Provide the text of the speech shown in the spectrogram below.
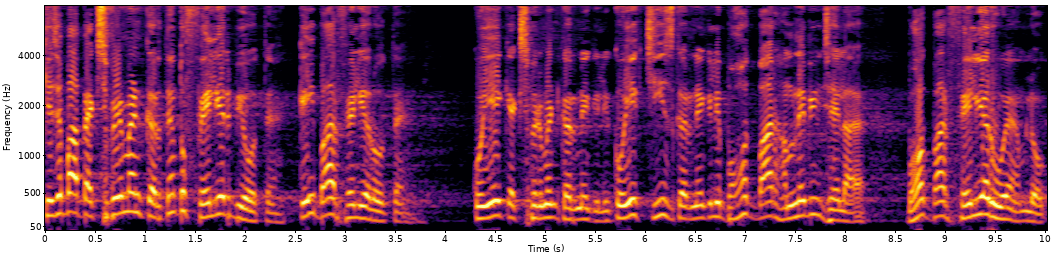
कि जब आप एक्सपेरिमेंट करते हैं तो फेलियर भी होते हैं, कई बार फेलियर होते हैं। कोई एक एक्सपेरिमेंट करने के लिए, कोई एक चीज़ करने के लिए बहुत बार हमने भी झेला है बहुत बार फेलियर हुए हम लोग।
